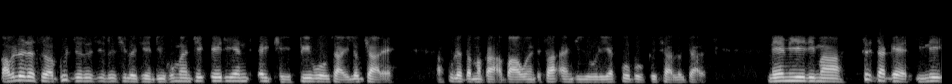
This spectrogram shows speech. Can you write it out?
ဘာဖြစ်လို့လဲဆိုတော့အခုဒီလိုရှိလို့ရှိလို့ရှိရင်ဒီ humanitarian aid ပေးဖို့စာကြီးလုပ်ကြတယ်အခုလည်းသမကအပါဝင်တခြား NGO တွေရဲ့ပို့ဖို့ကိစ္စလုပ်ကြတယ်နေမြေဒီမှာစစ်တပ်ကဒီနေ့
